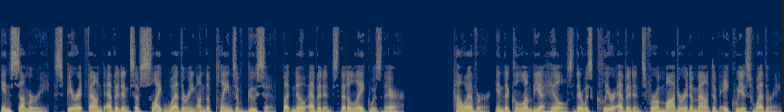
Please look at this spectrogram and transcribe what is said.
In summary, Spirit found evidence of slight weathering on the plains of Gusev, but no evidence that a lake was there. However, in the Columbia Hills there was clear evidence for a moderate amount of aqueous weathering.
